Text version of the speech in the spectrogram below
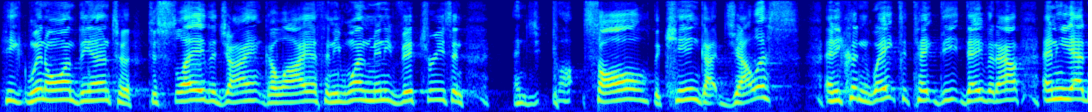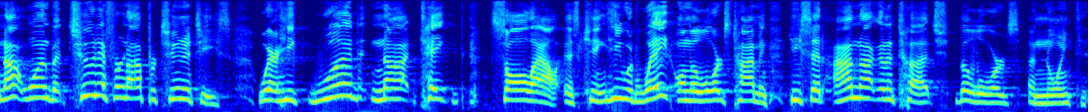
he went on then to, to slay the giant Goliath, and he won many victories. And, and Saul, the king, got jealous, and he couldn't wait to take D- David out. And he had not one, but two different opportunities where he would not take Saul out as king. He would wait on the Lord's timing. He said, I'm not going to touch the Lord's anointed.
